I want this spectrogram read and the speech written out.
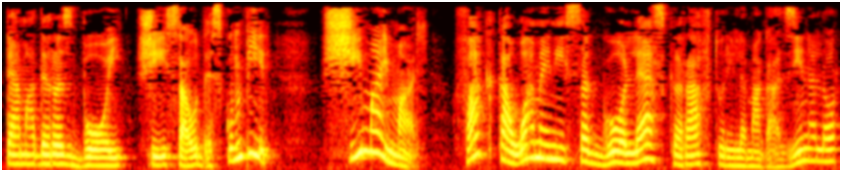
teama de război și sau de scumpiri, și mai mari, fac ca oamenii să golească rafturile magazinelor,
